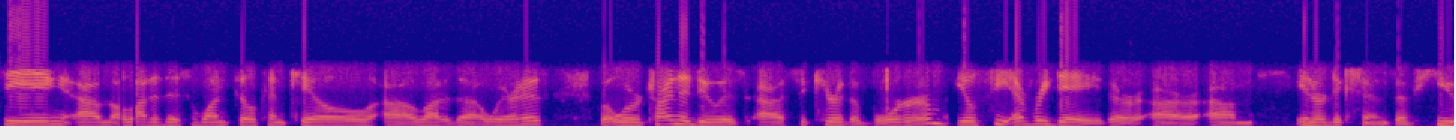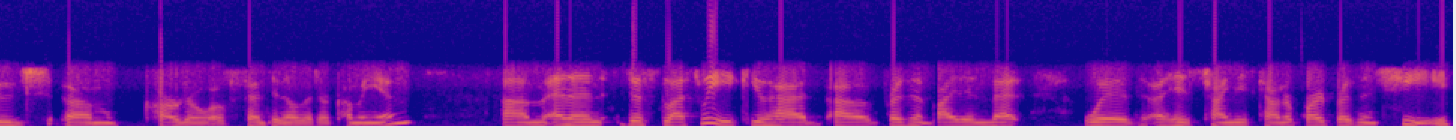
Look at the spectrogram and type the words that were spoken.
seeing um, a lot of this one pill can kill, uh, a lot of the awareness. But what we're trying to do is uh, secure the border. You'll see every day there are um, interdictions of huge um, cargo of fentanyl that are coming in. Um, and then just last week, you had uh, President Biden met with uh, his Chinese counterpart, President Xi,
